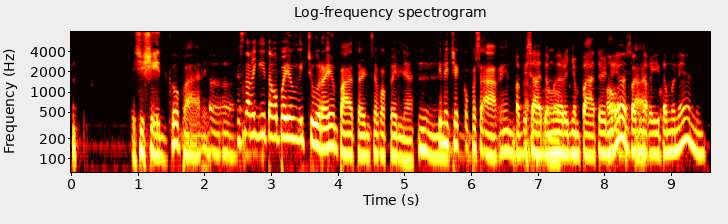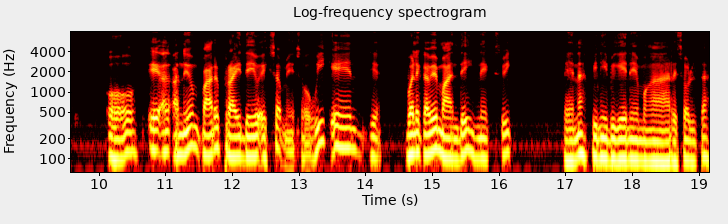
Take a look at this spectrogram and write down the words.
eh, si shade ko, pare. ah. Tapos nakikita ko pa yung itsura, yung pattern sa papel niya. Mm. Kine-check ko pa sa akin. Kabisado mo na rin yung pattern na Oo, yun pag nakita mo na yun eh. Oo. Eh, ano yun, pare, Friday yung exam eh. So, weekend. yeah. Balik kami Monday next week. Eh na, binibigay na yung mga resulta.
